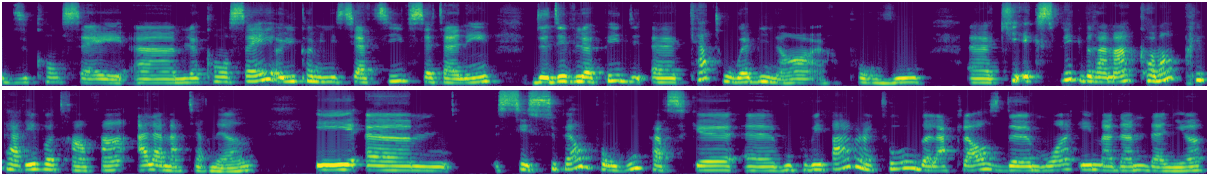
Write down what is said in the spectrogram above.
du conseil. Euh, le conseil a eu comme initiative cette année de développer euh, quatre webinaires pour vous qui expliquent vraiment comment préparer votre enfant à la maternelle. Et c'est superbe pour vous parce que euh, vous pouvez faire un tour de la classe de moi et Madame Dania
